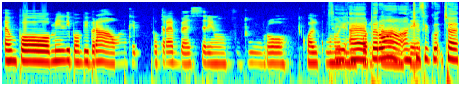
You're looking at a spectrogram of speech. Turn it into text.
è un po' Millie Bobby Brown, che potrebbe essere in un futuro qualcuno sì, di importante. Eh, però anche se... Cioè,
